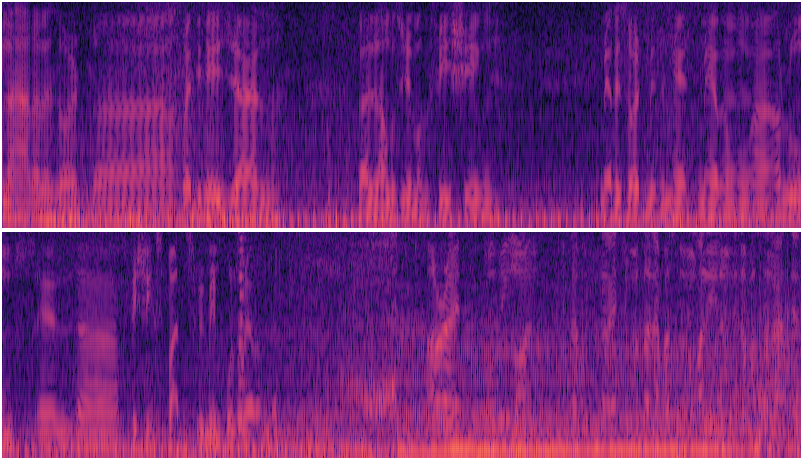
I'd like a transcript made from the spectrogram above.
Manahara Resort. Ah, pwede kayo dyan. Lalo lang gusto nyo mag-fishing. May resort, may, may merong ah, rooms and ah, fishing spots. Swimming pools meron dyan. Alright, moving on. Kita mo diretso mo ito. Labas naman kanina nilabasan natin.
